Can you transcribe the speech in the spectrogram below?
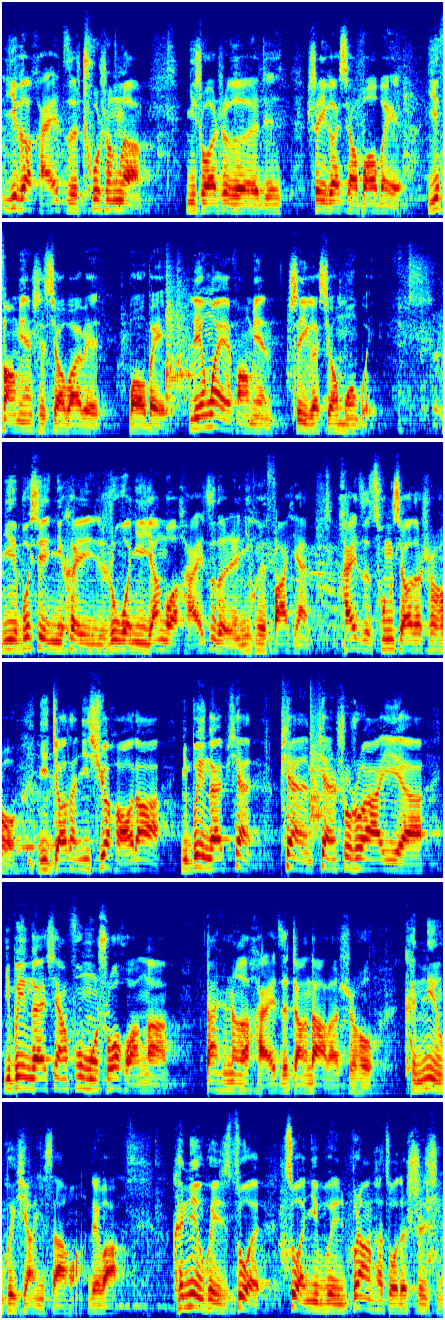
一个孩子出生了，你说这个这是一个小宝贝，一方面是小宝贝宝贝，另外一方面是一个小魔鬼。你不信，你可以，如果你养过孩子的人，你会发现，孩子从小的时候，你教他，你学好的，你不应该骗骗骗叔叔阿姨啊，你不应该向父母说谎啊。但是那个孩子长大了时候，肯定会向你撒谎，对吧？肯定会做做你不不让他做的事情。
